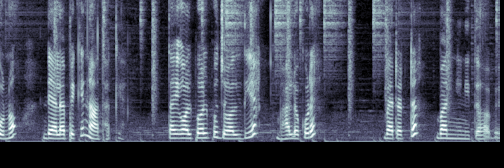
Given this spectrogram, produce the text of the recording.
কোনো ডেলা পেকে না থাকে। তাই অল্প অল্প জল দিয়ে ভালো করে ব্যাটারটা বানিয়ে নিতে হবে।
